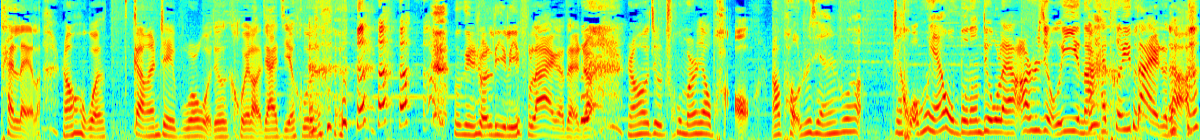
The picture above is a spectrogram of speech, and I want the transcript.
太累了。然后我干完这波，我就回老家结婚。我跟你说，立立 flag 在这儿，然后就出门要跑，然后跑之前说。这火红岩我不能丢了呀，二十九个亿呢，还特意带着他，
